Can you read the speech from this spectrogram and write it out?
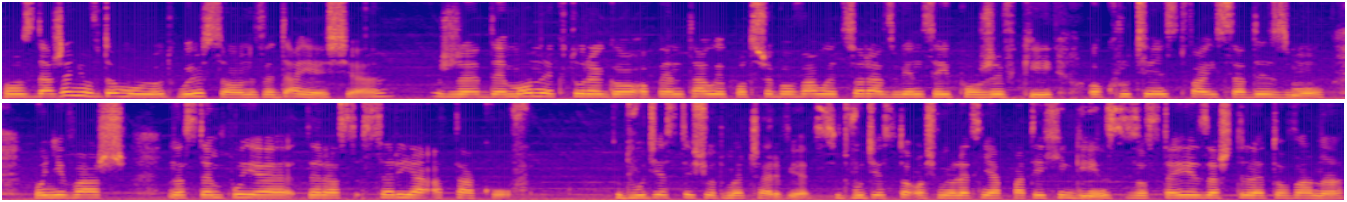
Po zdarzeniu w domu Ruth Wilson wydaje się, że demony, które go opętały, potrzebowały coraz więcej pożywki, okrucieństwa i sadyzmu, ponieważ następuje teraz seria ataków. 27 czerwiec. 28-letnia Patty Higgins zostaje zasztyletowana,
